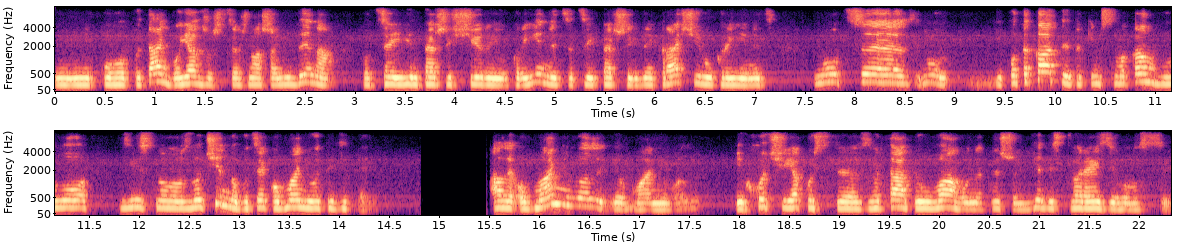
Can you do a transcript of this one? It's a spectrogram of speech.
ні в кого питань, бо як же ж це ж наша людина, оцей він перший щирий українець, це цей перший найкращий українець. Ну це ну і потакати таким смакам було, звісно, злочинно, бо це як обманювати дітей. Але обманювали і обманювали. І хоч якось е, звертати увагу на те, що є десь тверезі голоси,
